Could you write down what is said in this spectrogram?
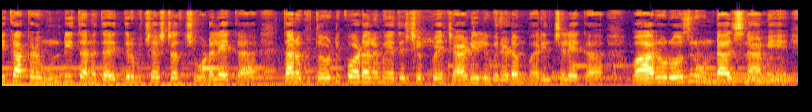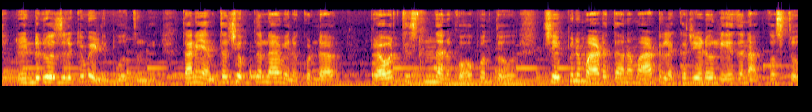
ఇక అక్కడ ఉండి తన దరిద్రపు చేష్టలు చూడలేక తనకు తోటి కోడల మీద చెప్పే చాడీలు వినడం భరించలేక వారం రోజులు ఉండాల్సిన ఆమె రెండు రోజులకి వెళ్ళిపోతుంది. తను ఎంత చెబుతున్నా వినకుండా ప్రవర్తిస్తుందన్న కోపంతో చెప్పిన మాట తన మాట లెక్క చేయడం లేదని అక్కస్తూ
